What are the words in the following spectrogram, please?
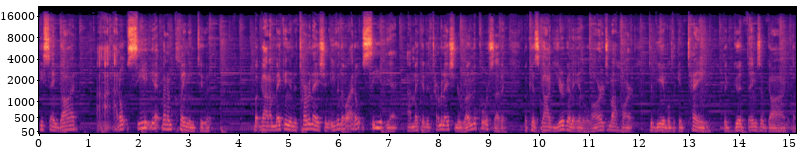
He's saying, God, I, I don't see it yet, but I'm clinging to it. But God, I'm making a determination, even though I don't see it yet, I make a determination to run the course of it because God, you're going to enlarge my heart to be able to contain the good things of God, the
